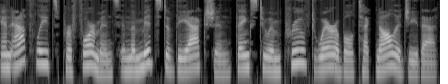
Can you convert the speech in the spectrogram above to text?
an athlete's performance in the midst of the action thanks to improved wearable technology that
